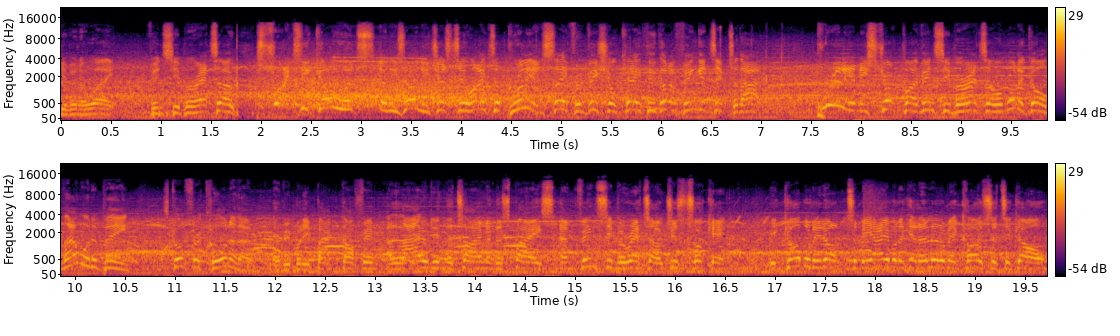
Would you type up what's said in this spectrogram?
given away. Vinci Barreto strikes it goalwards, and he's only just too high. It's a brilliant save from Vishal Kaith, who got a fingertip to that. Brilliantly struck by Vinci Barreto, and what a goal that would have been. It's gone for a corner, though. Everybody backed off him, allowed him the time and the space, and Vinci Barreto just took it. He gobbled it up to be able to get a little bit closer to goal.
